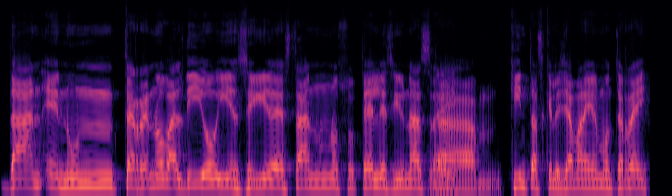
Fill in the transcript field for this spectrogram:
Dan en un terreno baldío y enseguida están unos hoteles y unas Sí. quintas que le llaman ahí en Monterrey.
